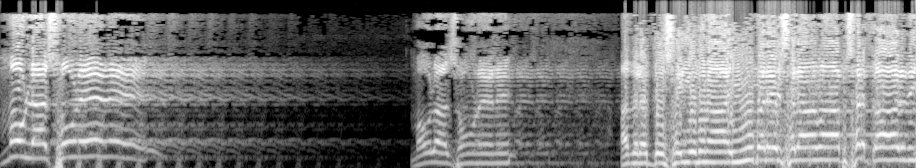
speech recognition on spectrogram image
مولا سونے نے مولا سونے نے حضرت سیدنا ایوب علیہ السلام آپ سرکار دی،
